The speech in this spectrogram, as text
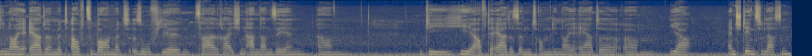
die neue Erde mit aufzubauen, mit so vielen zahlreichen anderen Seelen, ähm, die hier auf der Erde sind, um die neue Erde ähm, ja, entstehen zu lassen.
